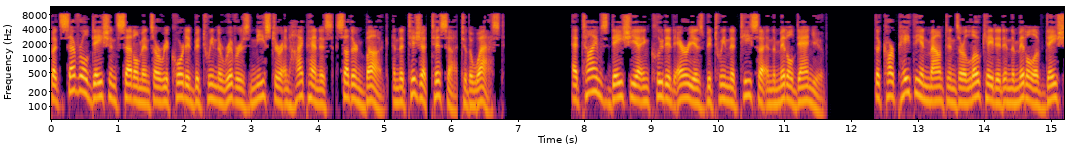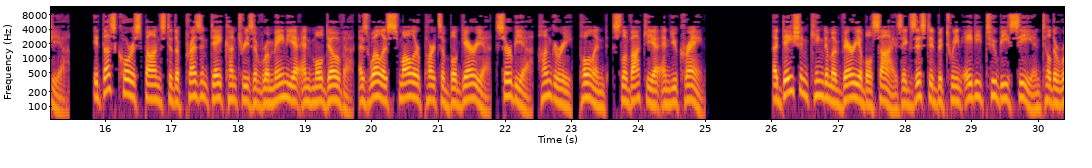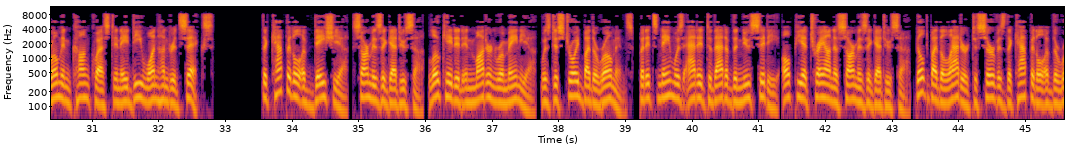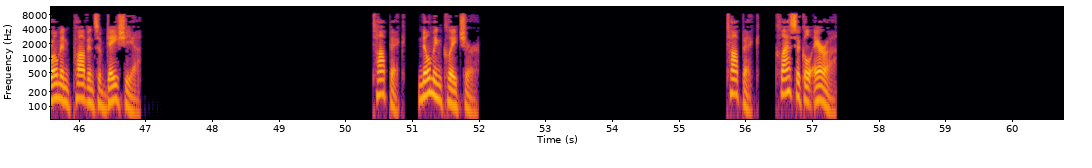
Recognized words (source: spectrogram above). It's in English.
But several Dacian settlements are recorded between the rivers Dniester and Hypanis southern Bug, and the Tisza Tisa to the west. At times Dacia included areas between the Tisa and the Middle Danube. The Carpathian Mountains are located in the middle of Dacia. It thus corresponds to the present-day countries of Romania and Moldova, as well as smaller parts of Bulgaria, Serbia, Hungary, Poland, Slovakia and Ukraine. A Dacian kingdom of variable size existed between 82 BC until the Roman conquest in AD 106. The capital of Dacia, Sarmizegetusa, located in modern Romania, was destroyed by the Romans, but its name was added to that of the new city Ulpia Traiana Sarmizegetusa built by the latter to serve as the capital of the Roman province of Dacia. Nomenclature Classical era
